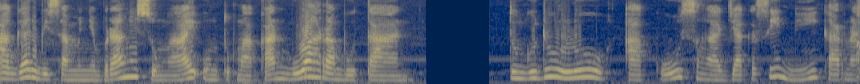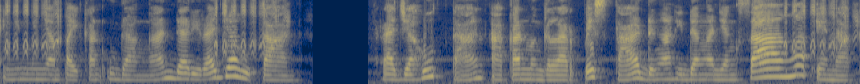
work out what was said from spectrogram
agar bisa menyeberangi sungai untuk makan buah rambutan. Tunggu dulu, aku sengaja ke sini karena ingin menyampaikan undangan dari Raja Hutan. Raja Hutan akan menggelar pesta dengan hidangan yang sangat enak.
